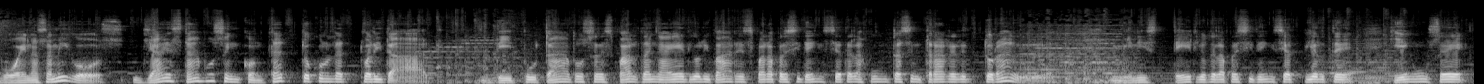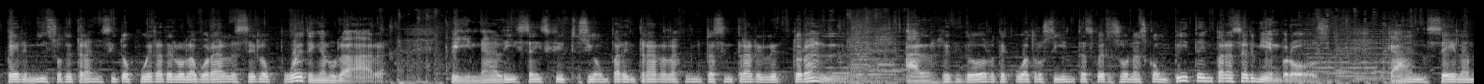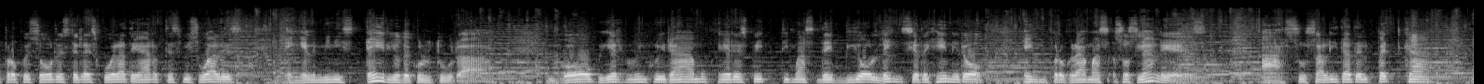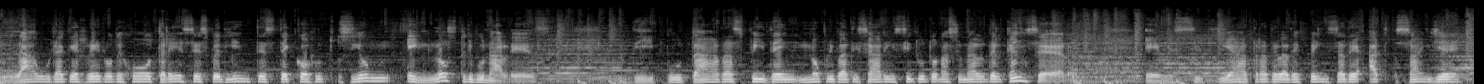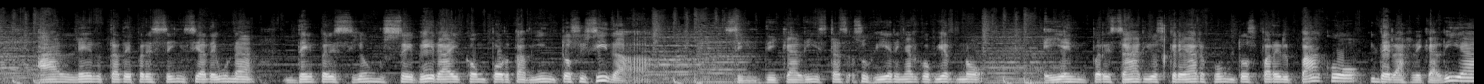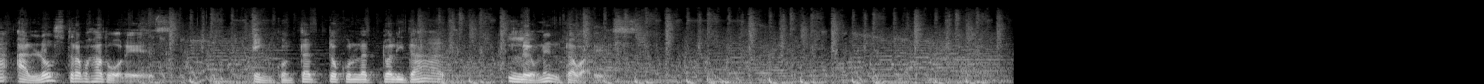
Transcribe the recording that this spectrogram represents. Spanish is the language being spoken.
Buenas amigos, ya estamos en contacto con la actualidad. Diputados respaldan a Eddie Olivares para presidencia de la Junta Central Electoral. Ministerio de la Presidencia advierte quien use permiso de tránsito fuera de lo laboral se lo pueden anular. Finaliza inscripción para entrar a la Junta Central Electoral. Alrededor de 400 personas compiten para ser miembros. Cancelan profesores de la Escuela de Artes Visuales en el Ministerio de Cultura. Gobierno incluirá a mujeres víctimas de violencia de género en programas sociales. A su salida del PETCA, Laura Guerrero dejó tres expedientes de corrupción en los tribunales. Diputadas piden no privatizar Instituto Nacional del Cáncer. El psiquiatra de la defensa de Assange alerta de presencia de una depresión severa y comportamiento suicida. Sindicalistas sugieren al gobierno y empresarios crear fondos para el pago de la regalía a los trabajadores. En contacto con la actualidad, Leonel Tavares.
